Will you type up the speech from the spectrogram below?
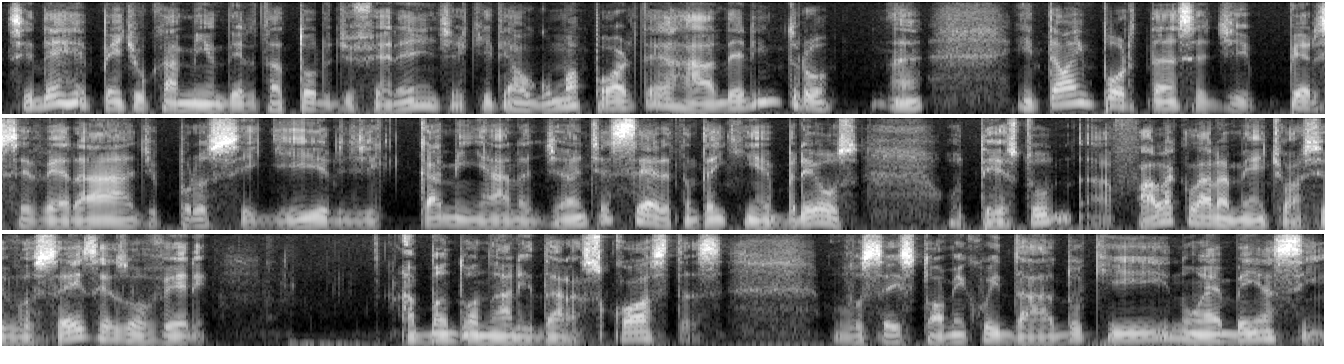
Se de repente o caminho dele está todo diferente, é que tem alguma porta errada, ele entrou. Né? Então a importância de perseverar, de prosseguir, de caminhar adiante é séria. Tanto é que em Hebreus o texto fala claramente: ó, se vocês resolverem abandonar e dar as costas, vocês tomem cuidado que não é bem assim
